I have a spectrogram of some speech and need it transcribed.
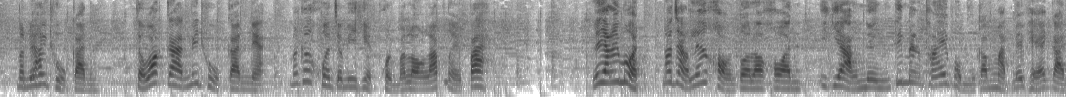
ๆมันไม่ค่อยถูกกัน แต่ว่าการไม่ถูกกันเนี่ย มันก็ควรจะมีเหตุผลมารองรับหน่อยป่ะ และยังไม่หมด นอกจากเรื่องของตัวละคร อีกอย่างหนึ่งที่แม่งทำให้ผมกำหมัดไม่แพ้กัน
